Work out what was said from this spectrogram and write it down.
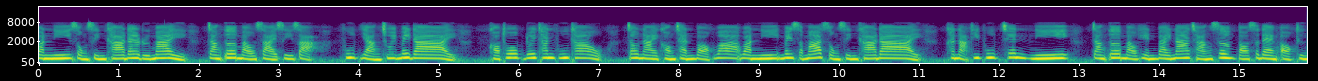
วันนี้ส่งสินค้าได้หรือไม่ จางเออเหมาสายศีรษะ พูดอย่างช่วยไม่ได้ ขอโทษด้วยท่านผู้เฒ่า เจ้านายของฉันบอกว่าวันนี้ไม่สามารถส่งสินค้าได้ ขณะที่พูดเช่นนี้จางเออเหมาเห็นใบหน้าช้างเซิงต่อแสดงออกถึง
